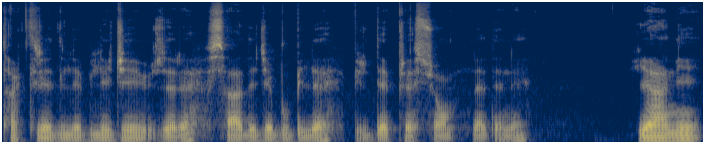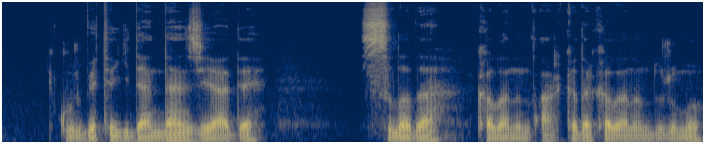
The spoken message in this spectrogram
Takdir edilebileceği üzere sadece bu bile bir depresyon nedeni. Yani gurbete gidenden ziyade Sıla'da kalanın, arkada kalanın durumu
